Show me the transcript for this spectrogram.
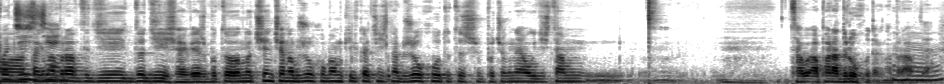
po dziś tak dzień. naprawdę dzi, do dzisiaj, wiesz, bo to no, cięcia na brzuchu, mam kilka cięć na brzuchu, to też pociągnęło gdzieś tam mm, cały aparat ruchu tak naprawdę. Mhm.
